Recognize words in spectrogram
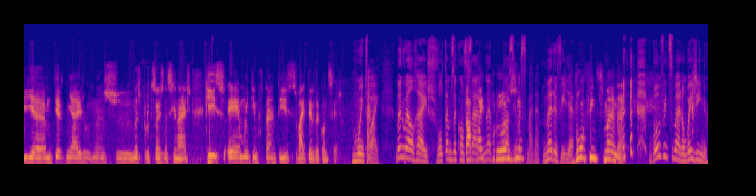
e a meter dinheiro nas, nas produções nacionais, que isso é muito importante e isso vai ter de acontecer. Muito bem. Manuel Reis, voltamos a conversar na próxima semana. Maravilha. Bom fim de semana. Bom fim de semana, um beijinho.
